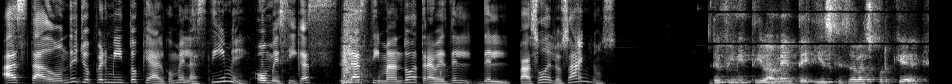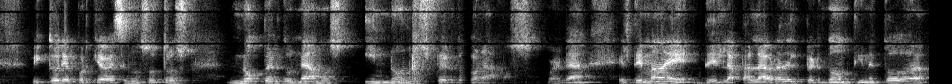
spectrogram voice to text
hasta donde yo permito que algo me lastime o me sigas lastimando a través del, del paso de los años. Definitivamente. Y es que sabes por qué, Victoria, porque a veces nosotros no perdonamos y no nos perdonamos, ¿verdad? El tema de, la palabra del perdón tiene todo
